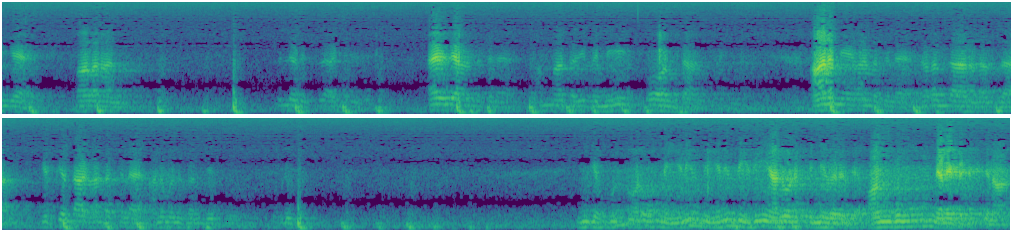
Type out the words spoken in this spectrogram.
இங்க பாலகான் பில்லெடுத்து அம்மா சரி பண்ணி போன்ட்டான் ஆரண்ய காண்டத்துல நடந்தா நடந்தா. கிஷ்கிந்தா காண்டத்துல சந்திப்பு இங்க உன்னோட ஒண்ணு இணைந்து இணைந்து இதையும் அதோட பின்னி வருது. அங்கும் நிலை பெற்றினார்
